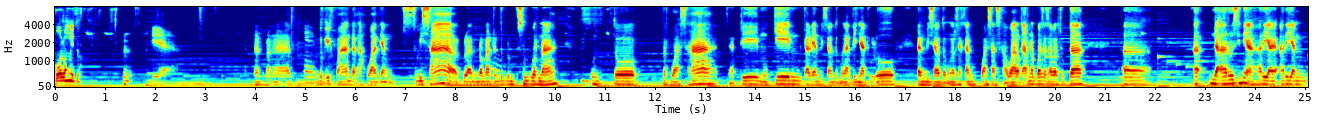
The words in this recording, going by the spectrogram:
bolong itu. Hmm, iya. Benar banget. Yeah. Untuk Ikhwan dan Ahwat yang semisal bulan Ramadan itu belum sempurna untuk berpuasa jadi mungkin kalian bisa untuk menggantinya dulu dan bisa untuk mengerjakan puasa sawal karena puasa sawal juga uh, uh, nggak harus ini ya hari hari yang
